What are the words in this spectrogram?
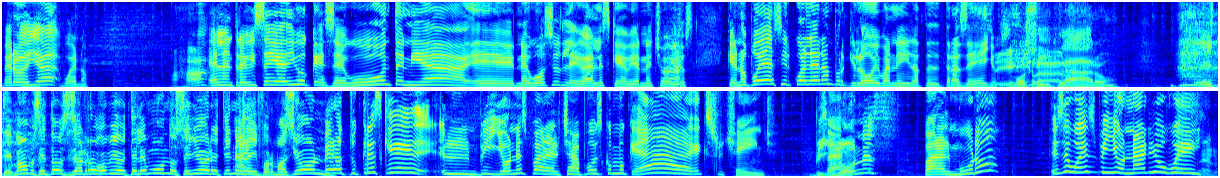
Pero ella, bueno, Ajá. en la entrevista ella dijo que según tenía eh, negocios legales que habían hecho Ah. ellos, que no podía decir cuál eran porque luego iban a ir detrás de ellos. pues sí, claro. Este, vamos entonces al Rojo Vivo de Telemundo, señores, tienen la información. Pero ¿tú crees que el billones para el Chapo es como que, ah, extra change? O sea, ¿Billones? ¿Para el muro? Ese güey es billonario, güey. Bueno,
